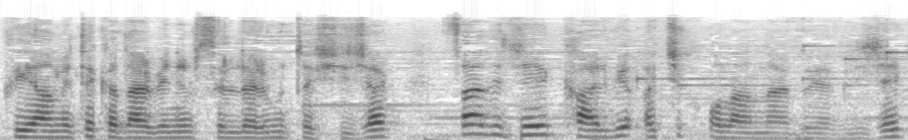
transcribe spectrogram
kıyamete kadar benim sırlarımı taşıyacak. Sadece kalbi açık olanlar duyabilecek.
